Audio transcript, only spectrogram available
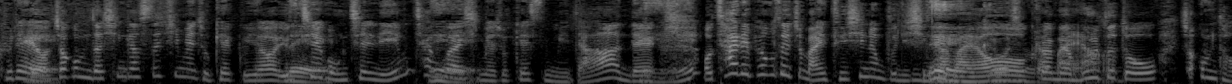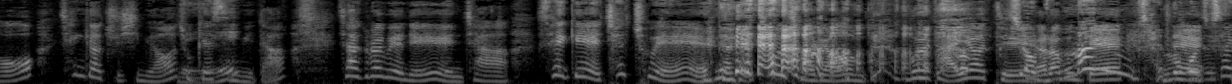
그래요. 네. 조금 더 신경 쓰시면 좋겠고요. 네. 6707님 참고하시면 좋겠습니다. 네. 네. 어, 차를 평소에 좀 많이 드시는 분이신가 네, 봐요. 그러면 봐요. 물도 또 조금 더 챙겨주시면 네. 좋겠습니다. 자, 그러면은, 자, 세계 최초의 네. 초저렴 물 다이어트 그쵸, 여러분께 네.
